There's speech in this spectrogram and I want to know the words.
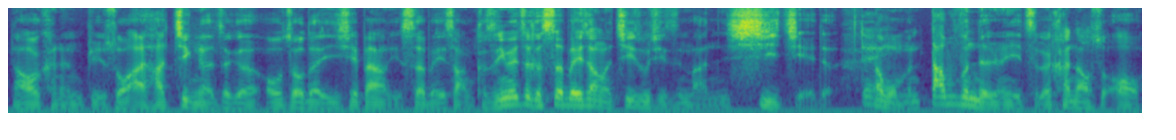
然后可能比如说，哎，他进了这个欧洲的一些半导体设备上，可是因为这个设备上的技术其实蛮细节的，那我们大部分的人也只会看到说，哦，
